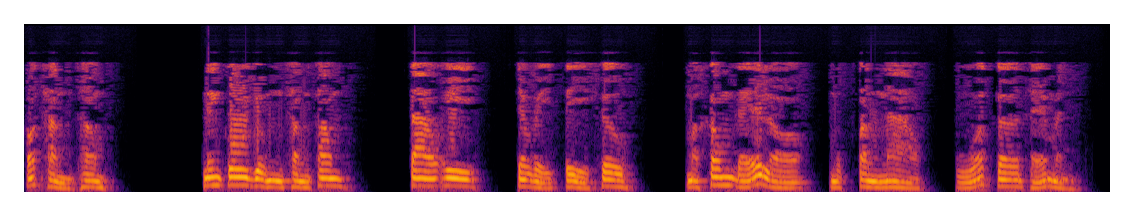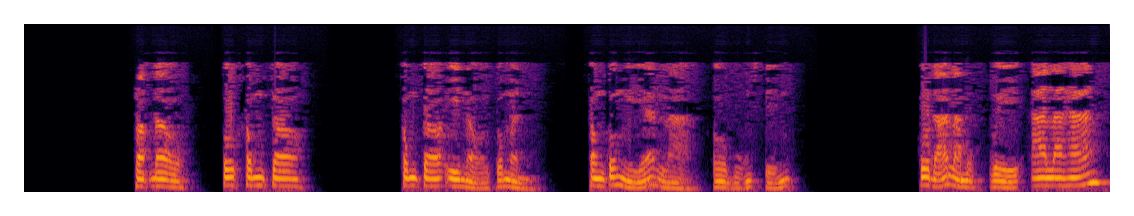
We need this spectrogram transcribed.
có thần thông, nên cô dùng thần thông trao y cho vị tỳ khưu mà không để lộ một phần nào của cơ thể mình. Thoạt đầu cô không cho, không cho y nội của mình, không có nghĩa là cô bủn xỉn. Cô đã là một vị A-la-hán,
